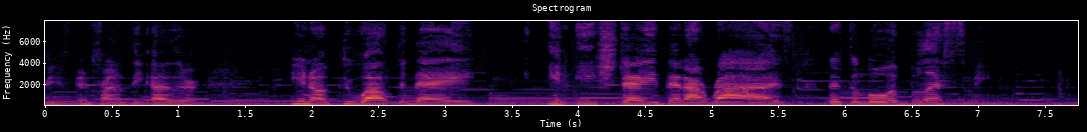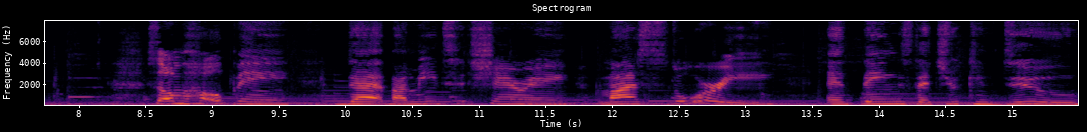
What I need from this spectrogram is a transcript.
in front of the other, you know, throughout the day in each day that I rise, that the Lord bless me. So I'm hoping that by me t- sharing my story and things that you can do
